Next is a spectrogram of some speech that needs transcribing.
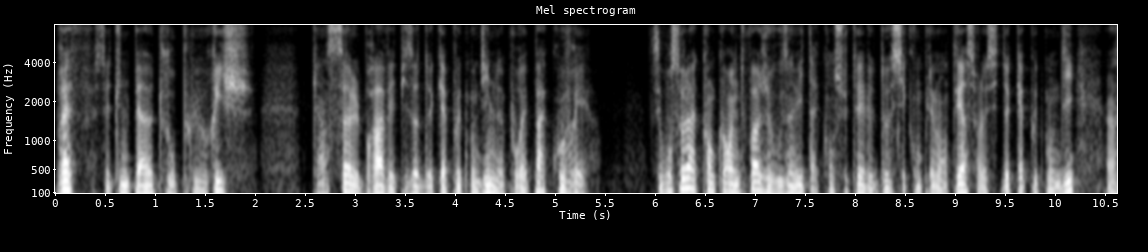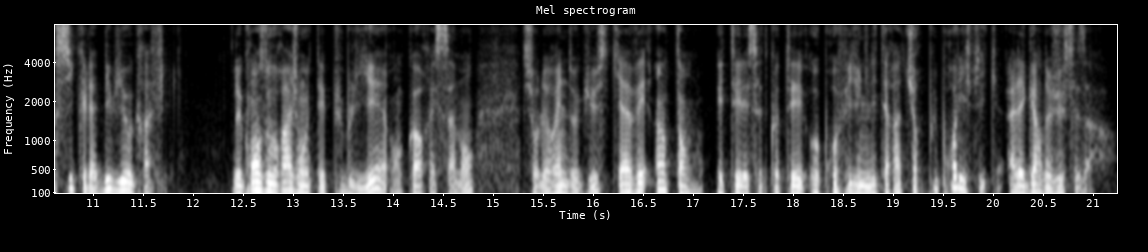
Bref, c'est une période toujours plus riche qu'un seul brave épisode de Caput Mundi ne pourrait pas couvrir. C'est pour cela qu'encore une fois, je vous invite à consulter le dossier complémentaire sur le site de Caput Mundi ainsi que la bibliographie. De grands ouvrages ont été publiés, encore récemment, sur le règne d'Auguste qui avait un temps été laissé de côté au profit d'une littérature plus prolifique à l'égard de Jules César.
